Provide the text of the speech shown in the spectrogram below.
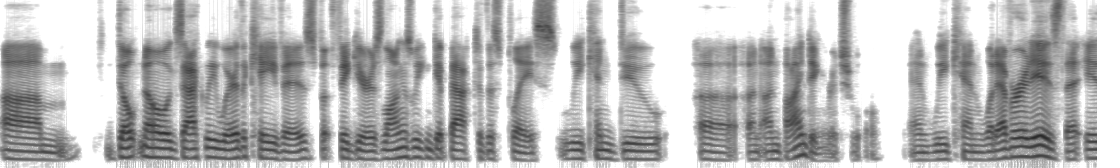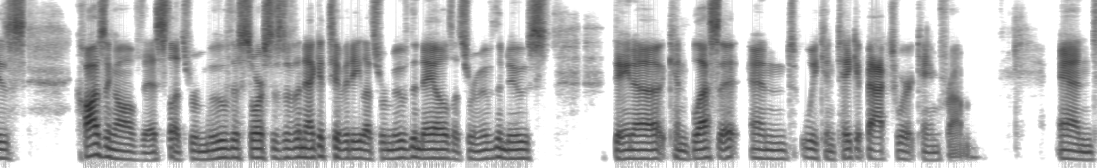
Um, don't know exactly where the cave is, but figure as long as we can get back to this place, we can do uh, an unbinding ritual and we can, whatever it is that is causing all of this, let's remove the sources of the negativity, let's remove the nails, let's remove the noose. Dana can bless it and we can take it back to where it came from. And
